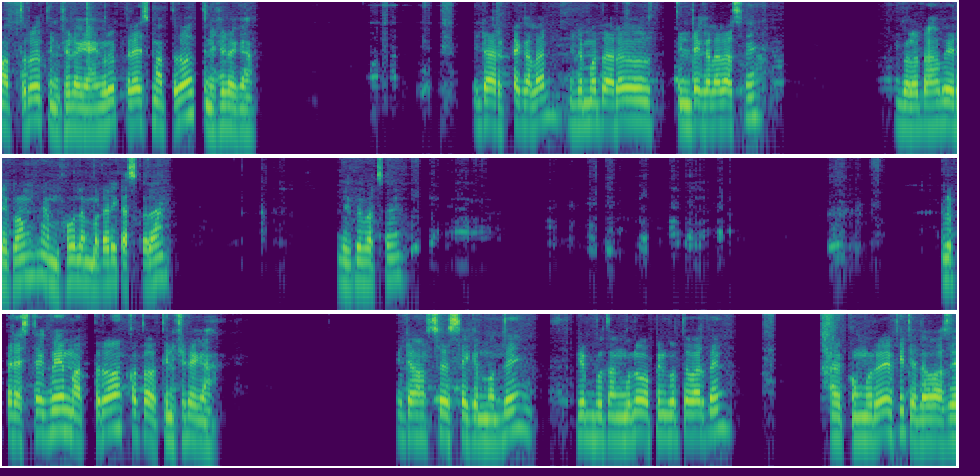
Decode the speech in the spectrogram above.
মাত্র তিনশো টাকা। এগুলো প্রাইস মাত্র তিনশো টাকা। এটা আরেকটা কালার এটার মধ্যে আরও তিনটে কালার আছে। গলাটা হবে এরকম ফুল এম্বয়ডারি কাজ করা। দেখতে পাচ্ছেন? প্রাইস থাকবে মাত্র কত? তিনশো টাকা। এটা হচ্ছে সেকেন্ড মধ্যে। বোতামগুলো ওপেন করতে পারবেন। আর কোমরে ফিতে দেওয়া আছে,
